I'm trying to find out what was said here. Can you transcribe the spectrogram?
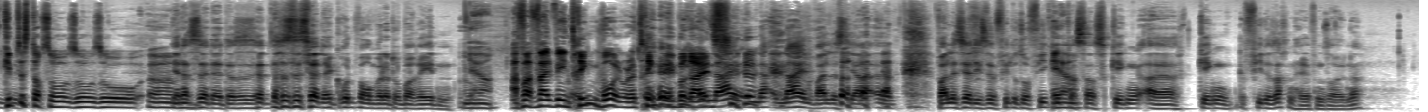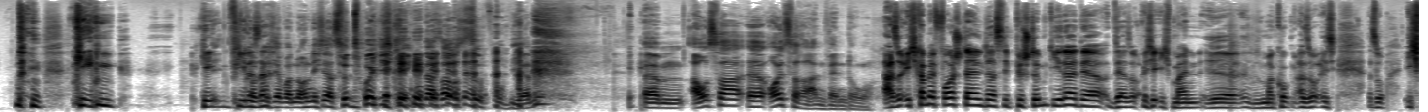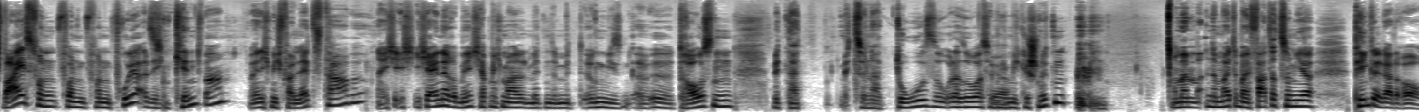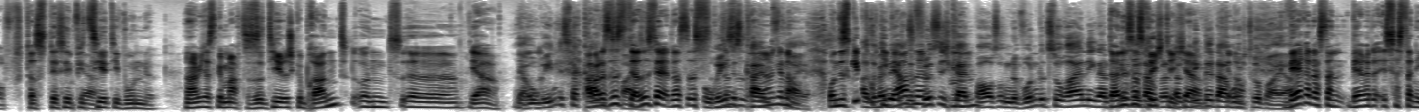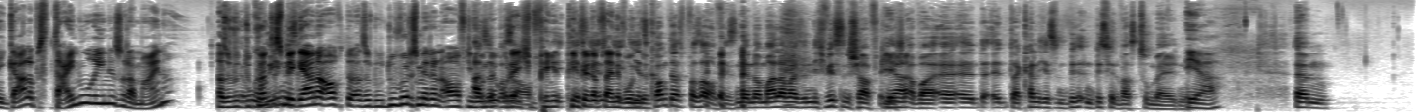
Gibt es doch so, so, so. Ähm, Ja, das ist ja, der, das, ist ja, das ist ja der Grund, warum wir darüber reden. ja. Aber weil wir ihn trinken wollen oder trinken wir ihn bereits? nein, nein, nein, weil es ja, äh, weil es ja diese Philosophie gibt, Ja. dass das gegen, äh, gegen viele Sachen helfen soll. Ne? gegen, gegen Ich viele mich Sachen. aber noch nicht dazu durchringen, das auszuprobieren. Ähm, außer äh, äußere Anwendungen. Also ich kann mir vorstellen, dass sich bestimmt jeder, der, der so, ich, ich meine, äh, mal gucken, also ich, also ich weiß von, von, von früher, als ich ein Kind war, wenn ich mich verletzt habe, ich, ich, ich erinnere mich, ich habe mich mal mit, mit irgendwie äh, draußen mit einer, mit so einer Dose oder sowas, habe Ja. ich mich geschnitten. Und mein, dann meinte mein Vater zu mir, pinkel da drauf, das desinfiziert die Wunde. Dann habe ich das gemacht, das ist tierisch gebrannt und äh, ja. Ja, Urin ist ja Aber das ist, das ist ja, das ist, Urin das ist keimfrei. Ja, genau. Und es gibt also auch wenn du diverse, eine Flüssigkeit Mhm. brauchst, um eine Wunde zu reinigen, dann, Dann ist das da, richtig, dann ja. da genau. ruhig drüber. Ja. Wäre das dann, wäre, ist das dann egal, ob es dein Urin ist oder meiner? Also du, du könntest mir gerne auch, also du, du würdest mir dann auch auf die Wunde pass oder ich auf. pinkel, Jetzt- auf deine Wunde. Jetzt kommt das, pass auf, wir sind ja normalerweise nicht wissenschaftlich, Ja. aber äh, da, da kann ich jetzt ein bisschen was zu melden. ja. Ähm,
